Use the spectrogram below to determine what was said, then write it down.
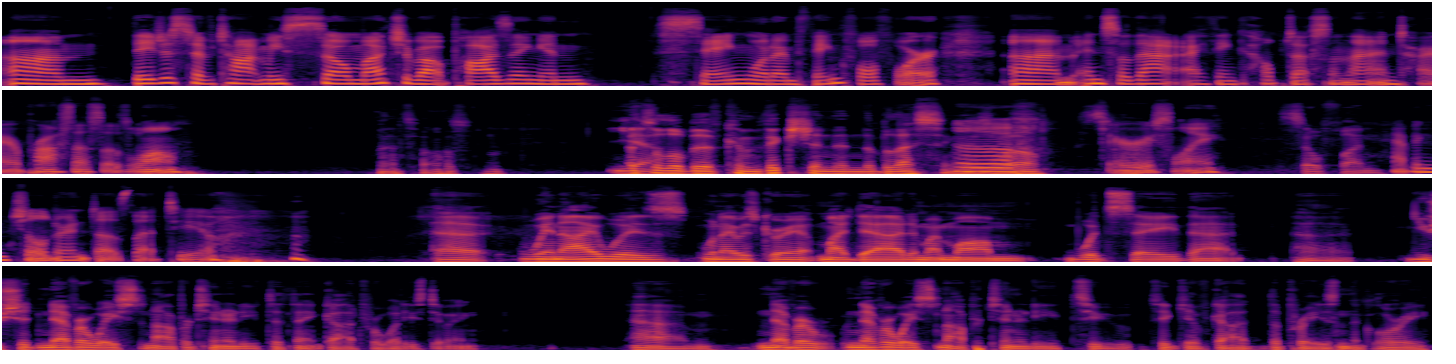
um, they just have taught me so much about pausing and saying what I'm thankful for. Um, and so that I think helped us in that entire process as well. That's awesome. Yeah. That's a little bit of conviction in the blessing as well. seriously, So fun. having children does that to you. uh, when I was when I was growing up, my dad and my mom would say that uh, you should never waste an opportunity to thank God for what He's doing. Um, never never waste an opportunity to to give God the praise and the glory.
